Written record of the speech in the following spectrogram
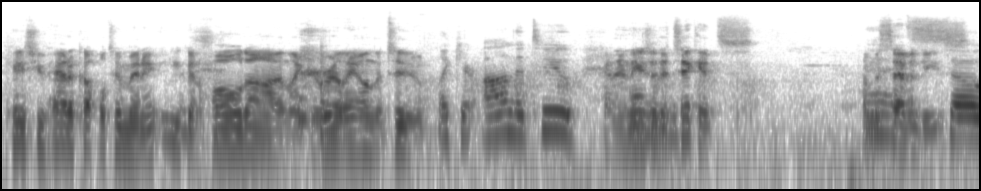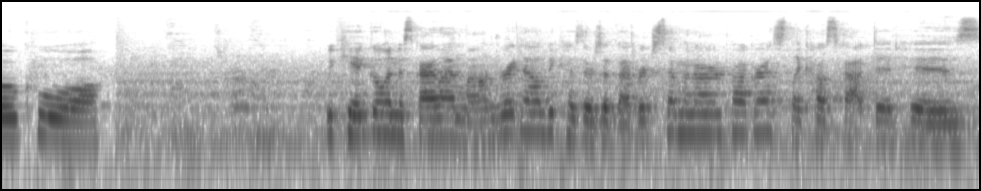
In case you've had a couple too many, you can hold on like you're really on the tube. Like you're on the tube. And then these are the tickets from the 70s. So cool. We can't go into Skyline Lounge right now because there's a beverage seminar in progress, like how Scott did his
